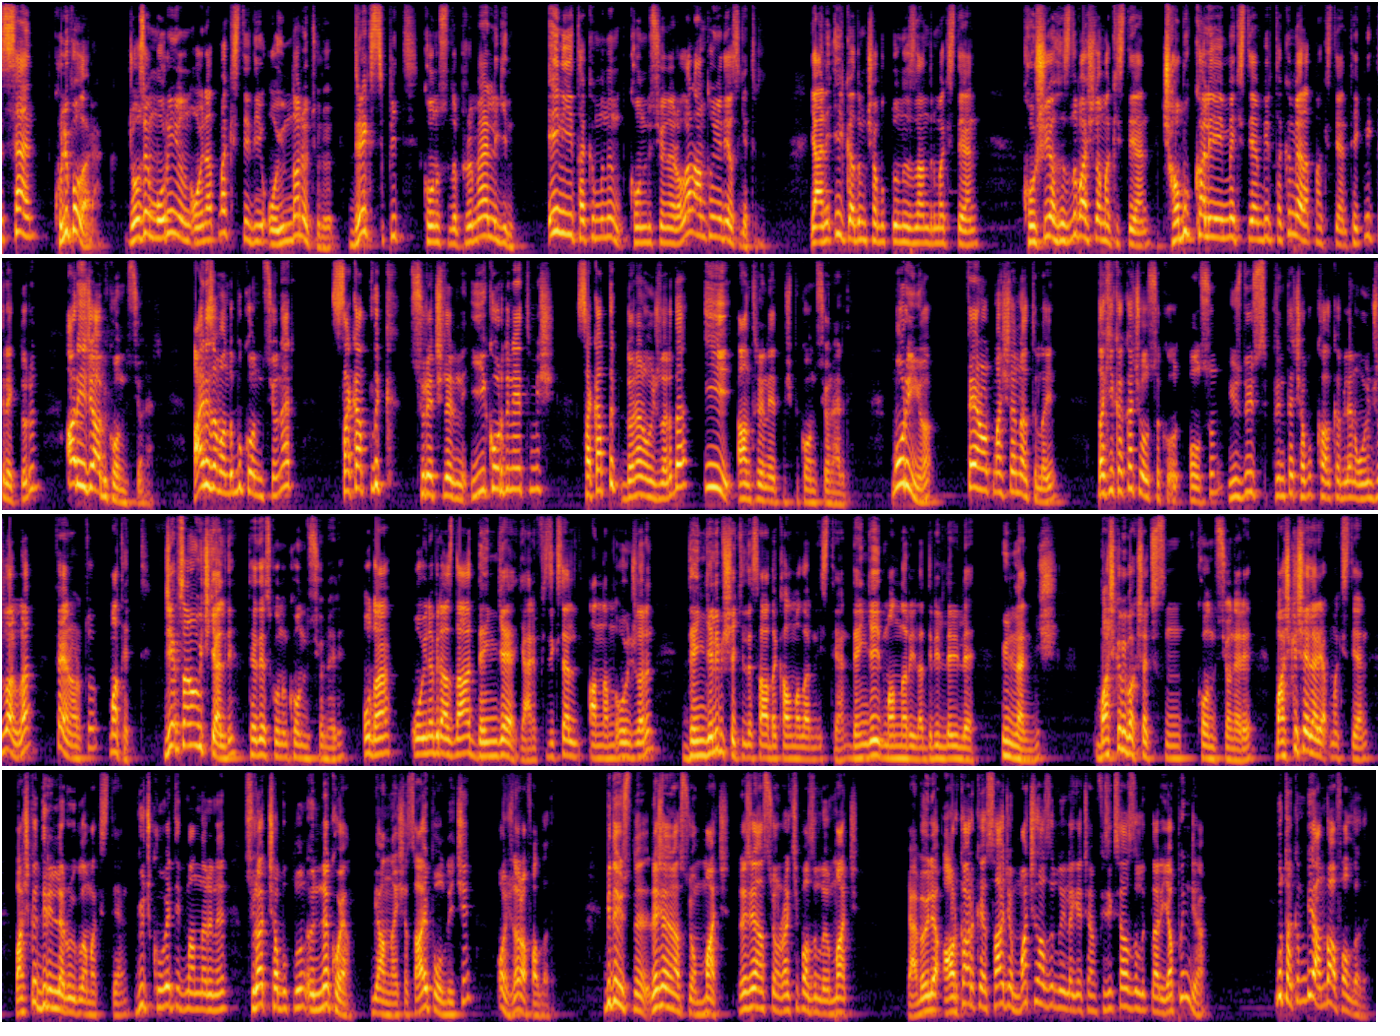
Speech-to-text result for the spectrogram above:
Sen kulüp olarak Jose Mourinho'nun oynatmak istediği oyundan ötürü direkt speed konusunda Premier Lig'in en iyi takımının kondisyoneri olan Antonio Diaz'ı getirdin. Yani ilk adım çabukluğunu hızlandırmak isteyen, koşuya hızlı başlamak isteyen, çabuk kaleye inmek isteyen bir takım yaratmak isteyen teknik direktörün arayacağı bir kondisyoner. Aynı zamanda bu kondisyoner sakatlık süreçlerini iyi koordine etmiş, sakatlık dönen oyuncuları da iyi antrene etmiş bir kondisyonerdi. Mourinho, Feyenoord maçlarını hatırlayın. Dakika kaç olsa olsun %100 sprinte çabuk kalkabilen oyuncularla Feyenoord'u mat etti. Cepsanovic geldi. Tedesco'nun kondisyoneri. O da oyuna biraz daha denge yani fiziksel anlamda oyuncuların dengeli bir şekilde sahada kalmalarını isteyen, denge idmanlarıyla, drilleriyle ünlenmiş. Başka bir bakış açısının kondisyoneri, başka şeyler yapmak isteyen, başka driller uygulamak isteyen, güç kuvvet idmanlarını sürat çabukluğun önüne koyan bir anlayışa sahip olduğu için oyuncular afalladı. Bir de üstüne rejenerasyon maç, rejenerasyon rakip hazırlığı maç. Yani böyle arka arkaya sadece maç hazırlığıyla geçen fiziksel hazırlıklar yapınca bu takım bir anda afalladı.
